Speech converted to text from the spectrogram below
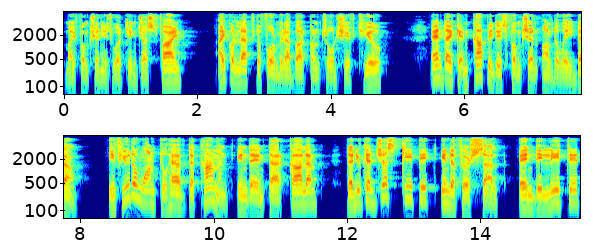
my function is working just fine. I collapse the formula bar Control Shift U and I can copy this function all the way down. If you don't want to have the comment in the entire column, then you can just keep it in the first cell and delete it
